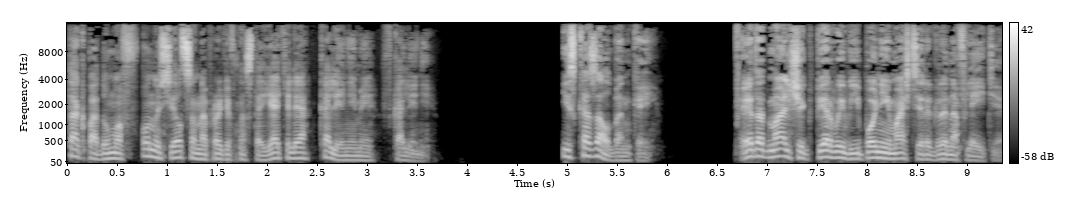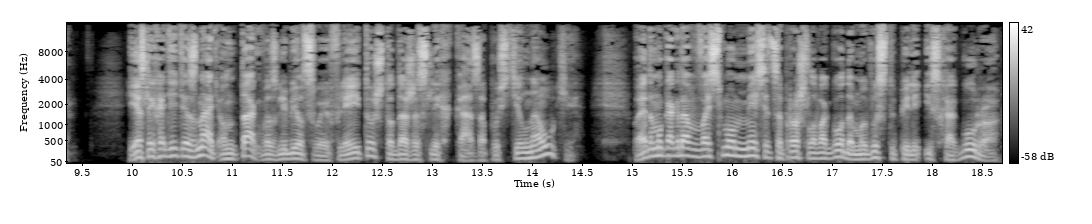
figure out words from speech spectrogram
Так подумав, он уселся напротив настоятеля коленями в колени. И сказал Бенкей. «Этот мальчик — первый в Японии мастер игры на флейте. Если хотите знать, он так возлюбил свою флейту, что даже слегка запустил науки. Поэтому, когда в восьмом месяце прошлого года мы выступили из Хагуро,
